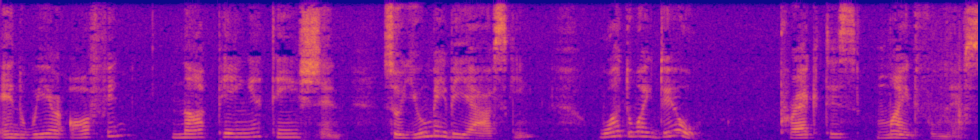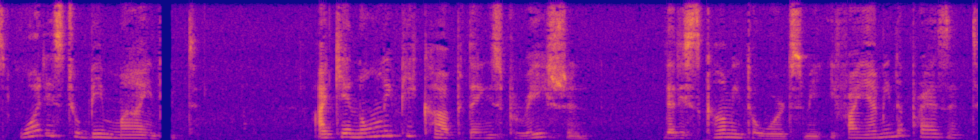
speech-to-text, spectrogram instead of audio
And we are often not paying attention. So you may be asking, what do I do? Practice mindfulness. What is to be minded? I can only pick up the inspiration that is coming towards me if I am in the present.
